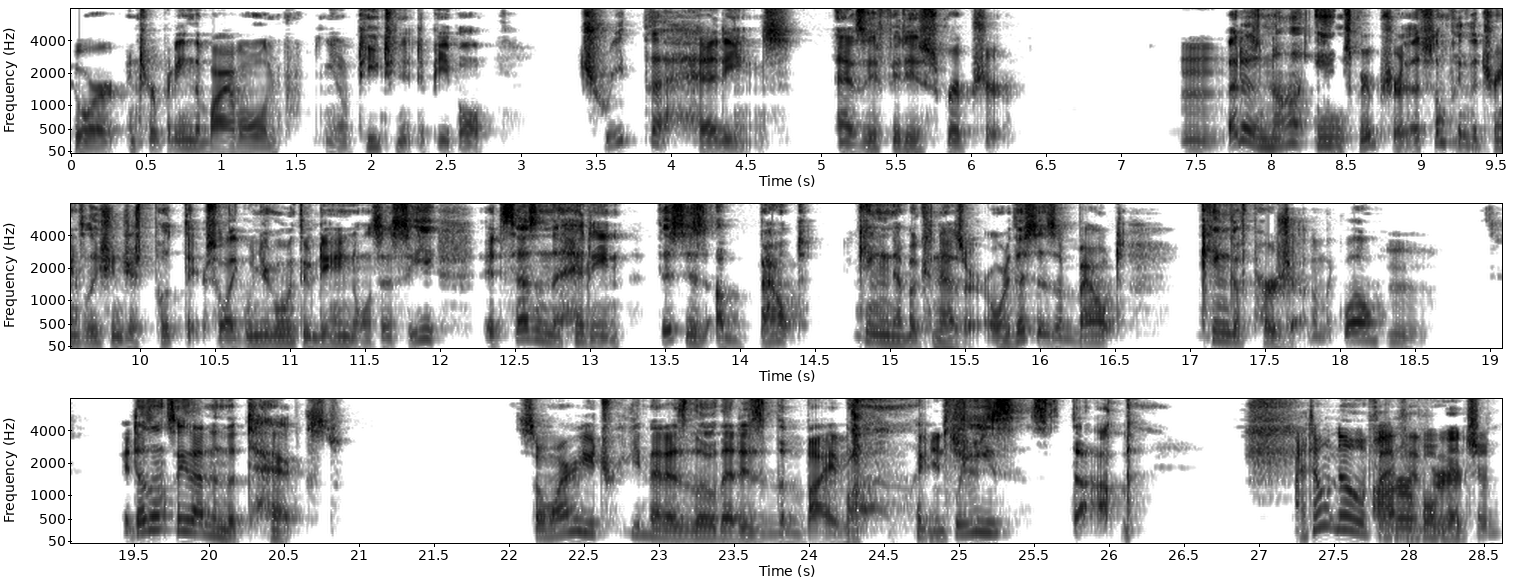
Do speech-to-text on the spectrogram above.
who are interpreting the Bible and you know teaching it to people treat the headings as if it is scripture. Mm. That is not in scripture. That's something the translation just put there. So, like when you're going through Daniel, it says, see, it says in the heading, this is about King Nebuchadnezzar, or this is about King of Persia. And I'm like, well, Hmm. it doesn't say that in the text. So, why are you treating that as though that is the Bible? like, please stop. I don't know if Honorable I've ever. mention.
